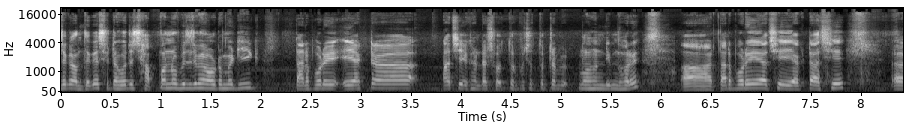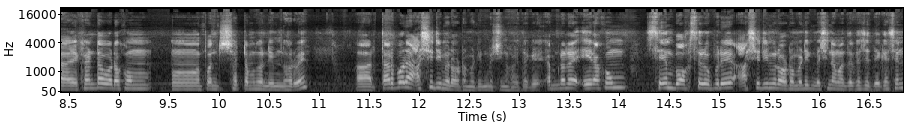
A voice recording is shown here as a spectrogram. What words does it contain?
যেখান থেকে, সেটা হচ্ছে ছাপ্পান্ন পিস র্যামের অটোমেটিক তারপরে এই একটা আছে, এখানটা সত্তর পঁচাত্তরটা মতন ডিম ধরে, আর তারপরে আছে, এই একটা আছে এখানটাও ওরকম পঞ্চাশ ষাটটা মতন ডিম ধরবে। আর তারপরে আশি ডিমের অটোমেটিক মেশিন হয়ে থাকে। আপনারা এরকম সেম বক্সের উপরে আশি ডিমের অটোমেটিক মেশিন আমাদের কাছে দেখেছেন।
